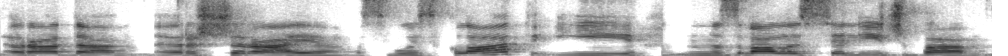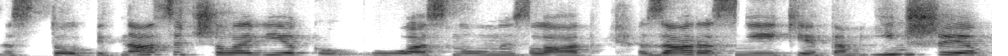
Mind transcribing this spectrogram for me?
рада расшырае свой склад і называлася лічба 115 чалавек у асноўны склад. Зараз нейкія там іншыя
